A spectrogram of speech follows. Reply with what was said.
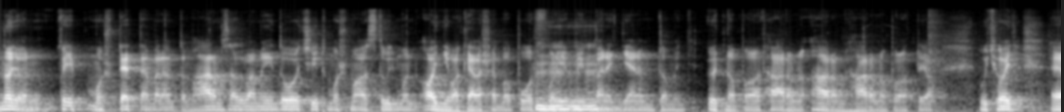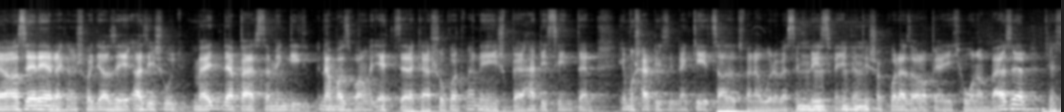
nagyon, most tettem be nem tudom 300 valamennyi dolcsit, most már azt úgymond annyival kevesebb a portfólió, Mhm, mm-hmm. mhm. éppen egy ilyen, nem tudom, egy 5 nap alatt, 3, három, három nap alatt, ja. Úgyhogy eh, azért érdekes, hogy azért ez is úgy megy, de persze mindig nem az van, hogy egyszerre kell sokat venni, és per heti szinten, én most heti szinten 250 euróra veszek Mhm, mm-hmm, részvényeket, mhm. és akkor ez alapján egy hónapban ezer, ha ez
